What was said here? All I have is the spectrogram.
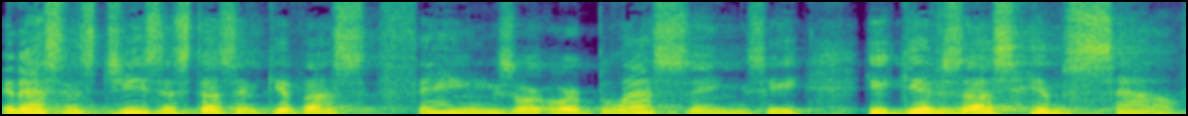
In essence, Jesus doesn't give us things or, or blessings, he, he gives us Himself.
